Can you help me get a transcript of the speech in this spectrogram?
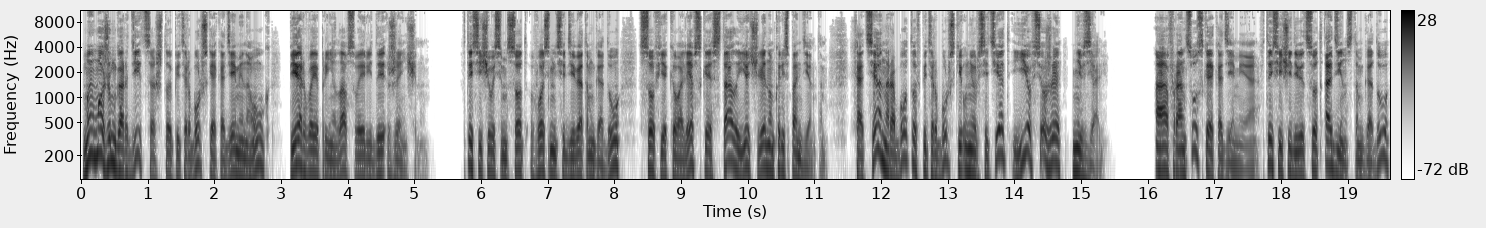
Мы можем гордиться, что Петербургская академия наук первая приняла в свои ряды женщину. В 1889 году Софья Ковалевская стала ее членом-корреспондентом, хотя на работу в Петербургский университет ее все же не взяли. А французская академия в 1911 году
